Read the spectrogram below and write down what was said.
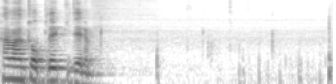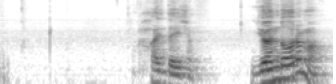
Hemen toplayıp gidelim. Hadi dayıcım. Yön doğru mu?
